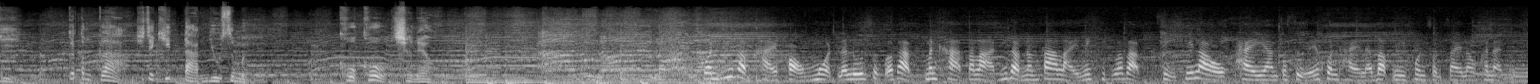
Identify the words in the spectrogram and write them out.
ที่ ก็ต้องกล้าที่จะคิดต่างอยู่เสมอโคโค่ชาแนลวันที่แบบขายของหมดแล้วรู้สึกว่าแบบมันขาดตลาดที่แบบน้ำตาไหลไม่คิดว่าแบบสิ่งที่เราพยายามจะสื่อให้คนไทยแล้วแบบมีคนสนใจเราขนาดนี้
